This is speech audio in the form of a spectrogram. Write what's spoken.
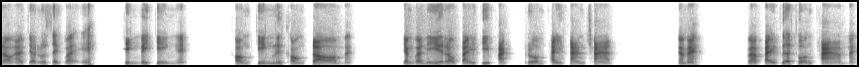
เราอาจจะรู้สึกว่า เอ๊ะ จริงไม่จริงอะ ของจริงหรือของปลอมอะอย่างวันนี้เราไปที่พักรวมไทยสร้างชาติใช่ไหมมาไปเพื่อทวงถามอะ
